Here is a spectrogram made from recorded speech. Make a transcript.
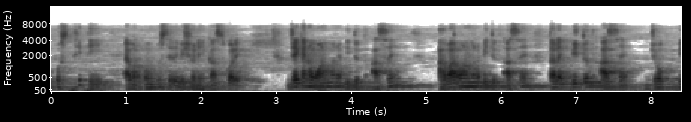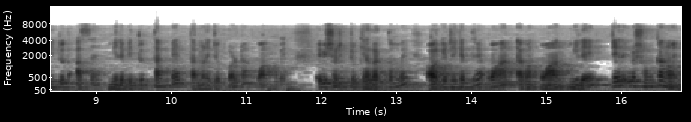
উপস্থিতি এবং অনুপস্থিতি বিষয় নিয়ে কাজ করে। যেখানে ওয়ান মানে বিদ্যুৎ আছে আবার মানে বিদ্যুৎ আছে, তাহলে বিদ্যুৎ আছে, যোগ বিদ্যুৎ আছে, মিলে বিদ্যুৎ থাকবে, তার মানে যোগফলটা ওয়ান হবে। এই বিষয়টা একটু খেয়াল রাখতে হবে, অর্গেটের ক্ষেত্রে ওয়ান এবং ওয়ান মিলে যেহেতু এগুলো সংখ্যা নয়,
